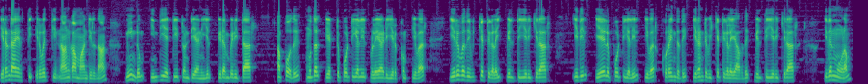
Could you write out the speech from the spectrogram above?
இரண்டாயிரத்தி இருபத்தி நான்காம் ஆண்டில்தான் மீண்டும் இந்திய டி டுவெண்டி அணியில் இடம் பிடித்தார். அப்போது முதல் எட்டு போட்டிகளில் விளையாடியிருக்கும் இவர் இருபது விக்கெட்டுகளை வீழ்த்தியிருக்கிறார். இதில் ஏழு போட்டிகளில் இவர் குறைந்தது இரண்டு விக்கெட்டுகளையாவது வீழ்த்தியிருக்கிறார். இதன் மூலம்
